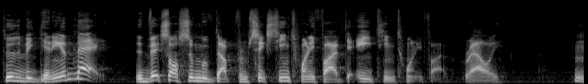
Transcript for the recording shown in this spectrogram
through the beginning of May. The VIX also moved up from 1625 to 1825. Rally. Hmm.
